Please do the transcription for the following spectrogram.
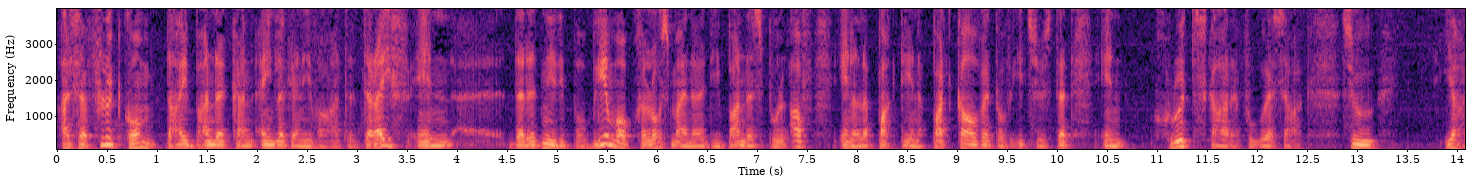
As 'n vloed kom, daai bande kan eintlik in die water dryf en uh, dat dit nie die probleem opgelos maar nou die bande spoel af en hulle pak teen 'n padkalwit of iets soos dit en groot skade veroorsaak. So ja,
